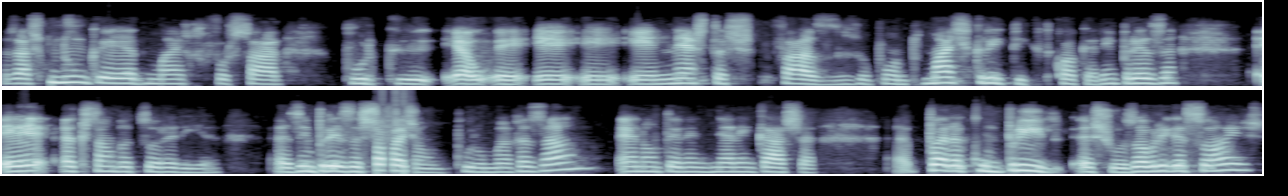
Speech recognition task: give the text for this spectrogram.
mas acho que nunca é demais reforçar porque é, é, é, é, nestas fases o ponto mais crítico de qualquer empresa, é a questão da tesouraria. As empresas só fecham por uma razão, é não terem dinheiro em caixa para cumprir as suas obrigações,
